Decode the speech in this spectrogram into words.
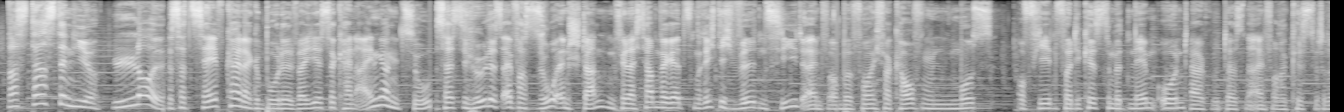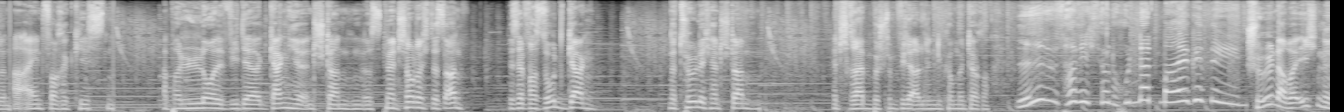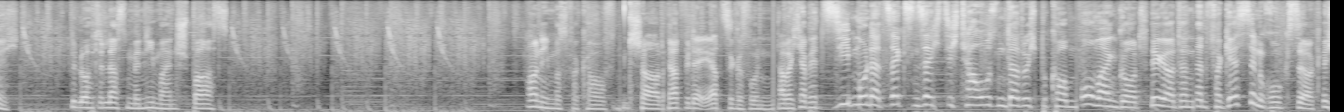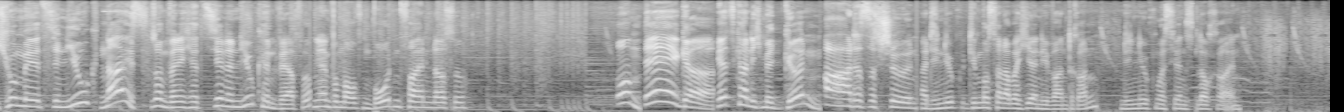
Was ist das denn hier? Lol. Das hat safe keiner gebuddelt, weil hier ist ja kein Eingang zu. Das heißt, die Höhle ist einfach so entstanden. Vielleicht haben wir jetzt einen richtig wilden Seed einfach. Bevor ich verkaufen muss, auf jeden Fall die Kiste mitnehmen. Und, ja gut, da ist eine einfache Kiste drin. Ah, einfache Kisten. Aber lol, wie der Gang hier entstanden ist. Ich meine, schaut euch das an. Ist einfach so ein Gang. Natürlich entstanden. Jetzt schreiben bestimmt wieder alle in die Kommentare. "Äh, Das hatte ich schon hundertmal gesehen. Schön, aber ich nicht. Die Leute lassen mir nie meinen Spaß. Und ich muss verkaufen. Schade. Gerade wieder Ärzte gefunden. Aber ich habe jetzt 766.000 dadurch bekommen. Oh mein Gott. Digga, dann, dann vergesst den Rucksack. Ich hole mir jetzt den Nuke. Nice. So, und wenn ich jetzt hier einen Nuke hinwerfe, ihn einfach mal auf den Boden fallen lasse. Um. Digga. Jetzt kann ich mir gönnen. Ah, das ist schön. Ah, die Nuke, die muss dann aber hier an die Wand ran. Und die Nuke muss hier ins Loch rein.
